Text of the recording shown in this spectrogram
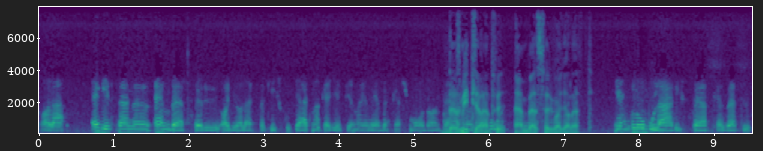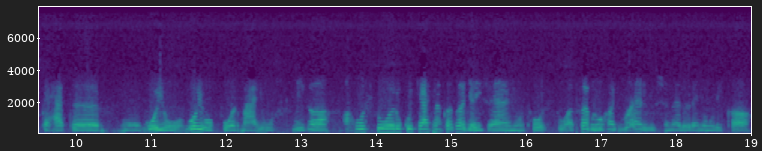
alá egészen emberszerű agya lett a kiskutyáknak egyébként nagyon érdekes módon. De ez mit jelent, hogy emberszerű agya lett? Ilyen globuláris szerkezetű, tehát golyó, golyóformájú míg a, a hosszú orrú kutyáknak az agya is elnyúlt hosszú. A szaglóhagyma erősen előre nyúlik a,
